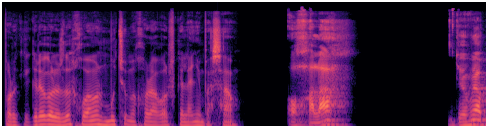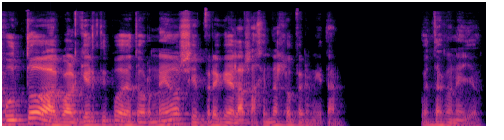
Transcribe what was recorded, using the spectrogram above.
Porque creo que los dos jugamos mucho mejor a golf que el año pasado. Ojalá. Yo me apunto a cualquier tipo de torneo siempre que las agendas lo permitan. Cuenta con ello.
